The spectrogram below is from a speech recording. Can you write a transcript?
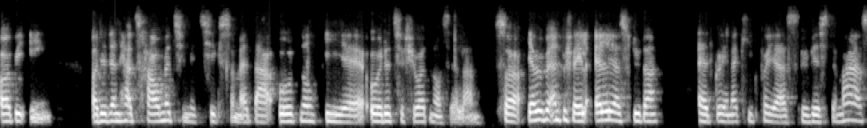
op i en. Og det er den her traumatematik, som er der er åbnet i øh, 8-14 års alderen. Så jeg vil anbefale alle jeres lyttere at gå ind og kigge på jeres bevidste Mars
